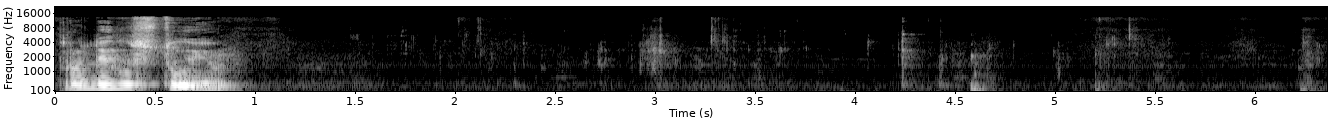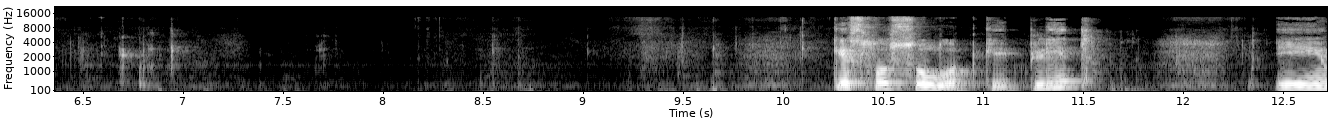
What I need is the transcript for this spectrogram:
продегустую. Кисло-солодкий плід. І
